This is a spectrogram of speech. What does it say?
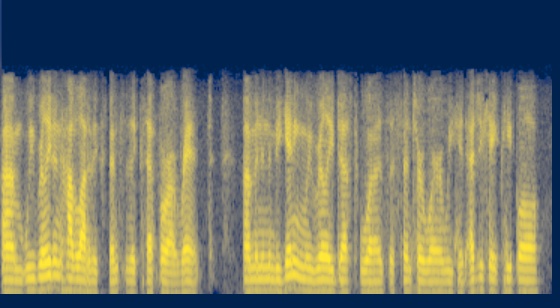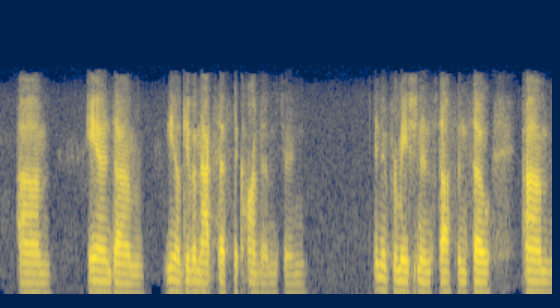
um, we really didn't have a lot of expenses except for our rent. Um, and in the beginning, we really just was a center where we could educate people um, and um, you know give them access to condoms and and information and stuff. And so, um,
